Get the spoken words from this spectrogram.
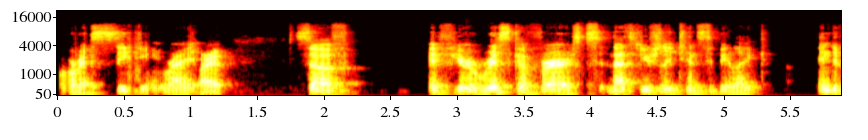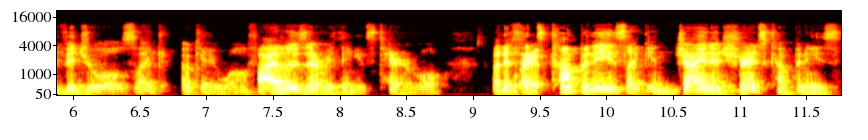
or risk seeking, right? Right. So if if you're risk averse, that's usually tends to be like individuals. Like, okay, well, if I lose everything, it's terrible. But if it's companies, like in giant insurance companies,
